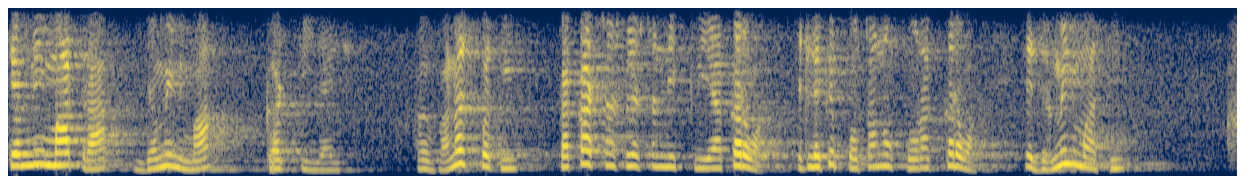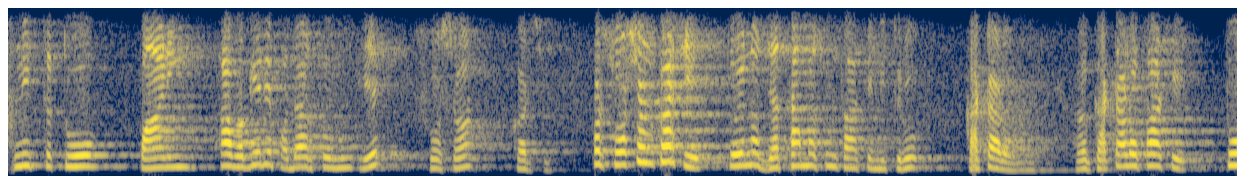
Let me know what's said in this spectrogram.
તેમની માત્રા જમીનમાં ઘટતી જાય છે. હવે વનસ્પતિ પ્રકાશ સંશ્લેષણની ક્રિયા કરવા એટલે કે પોતાનો ખોરાક કરવા એ જમીનમાંથી ખનિજ તત્વો, પાણી આ વગેરે પદાર્થોનું એ શોષણ કરશે. પણ શોષણ કરશે તો એનો જથ્થામાં શું થશે મિત્રો? ઘટાડો થશે. હવે ઘટાડો થશે તો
